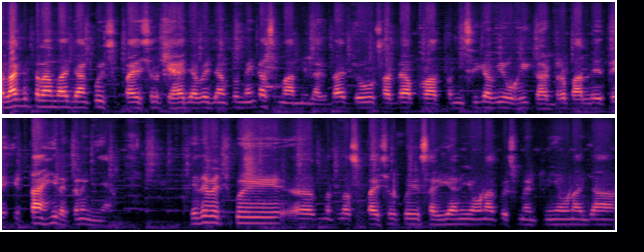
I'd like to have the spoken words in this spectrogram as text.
ਅਲੱਗ ਤਰ੍ਹਾਂ ਦਾ ਜਾਂ ਕੋਈ ਸਪੈਸ਼ਲ ਕਿਹਾ ਜਾਵੇ ਜਾਂ ਕੋਈ ਮਹਿੰਗਾ ਸਮਾਨ ਨਹੀਂ ਲੱਗਦਾ, ਜੋ ਸਾਡਾ ਪੁਰਾਤਨ ਸੀਗਾ ਵੀ ਉਹੀ ਗਾਡਰ, ਬਾਲੇ ਤੇ ਇੱਟਾਂ ਹੀ ਲੱਗਣਗੀਆਂ ਇਹਦੇ ਵਿੱਚ ਕੋਈ ਮਤਲਬ ਸਪੈਸ਼ਲ ਕੋਈ ਸਰੀਆ ਨਹੀਂ ਆਉਣਾ, ਕੋਈ ਸਿਮੈਂਟ ਨਹੀਂ ਆਉਣਾ ਜਾਂ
